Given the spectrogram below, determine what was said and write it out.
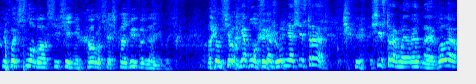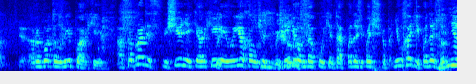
Ты хоть слово о священниках хорошее скажи когда-нибудь. Все Я плохо скажу, у меня сестра, сестра моя родная, была, работала в епархии. А собрались священники, архиерей, уехал Гедеон. Докукин. Так, подожди, батюшка, не уходи, подожди. Да мне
